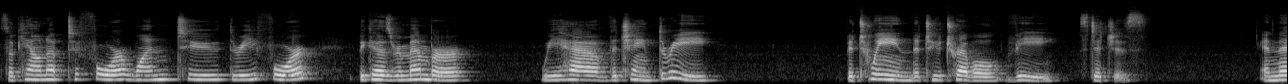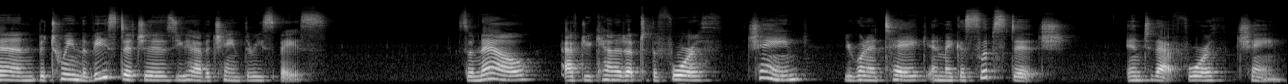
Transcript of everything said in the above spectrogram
So count up to four, one, two, three, four. Because remember, we have the chain three between the two treble V stitches. And then between the V stitches, you have a chain three space. So now, after you count it up to the fourth chain, you're going to take and make a slip stitch into that fourth chain.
